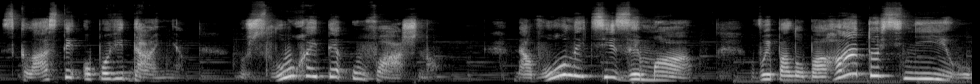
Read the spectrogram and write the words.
скласти оповідання. Тож слухайте уважно. На вулиці зима. Випало багато снігу.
